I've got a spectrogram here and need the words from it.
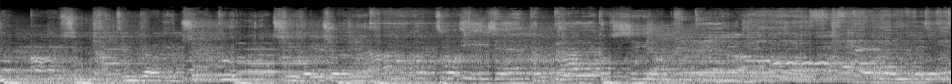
없이 같은 벽이 축구 지워져 아무것도 이제 답할 것이 없는데. oh,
